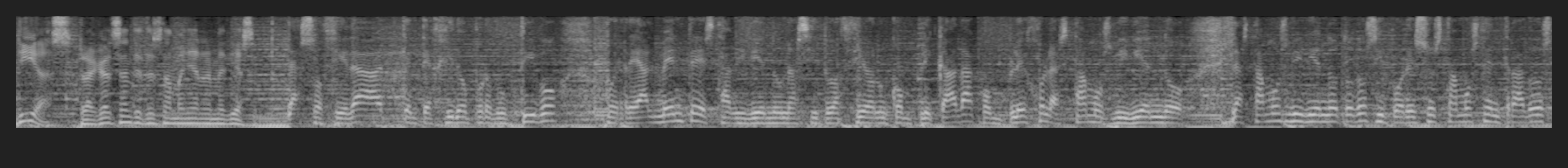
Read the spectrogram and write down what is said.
días. Raquel Sánchez esta mañana en Mediaset. La sociedad, que el tejido productivo, pues realmente está viviendo una situación complicada, complejo, la estamos viviendo, la estamos viviendo todos y por eso estamos centrados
